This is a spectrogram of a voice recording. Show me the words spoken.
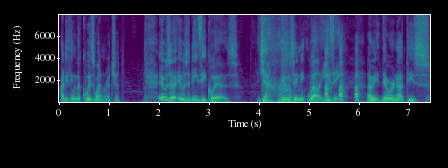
How do you think the quiz went, Richard? It was a it was an easy quiz. Yeah, It was in well easy. I mean, there were not these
